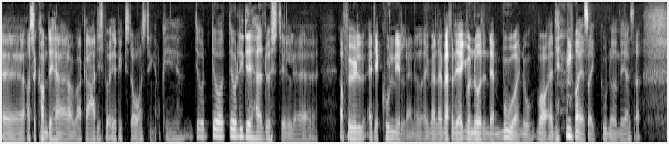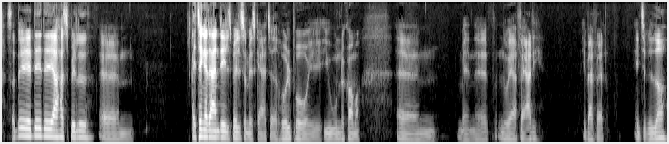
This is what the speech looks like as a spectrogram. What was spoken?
Uh, og så kom det her og var gratis på Epic Store, og så tænkte jeg, okay, ja, det, var, det, var, det var lige det, jeg havde lyst til. Uh, at føle, at jeg kunne et eller andet. I hvert- I hvert fald, jeg ikke var nået den der mur endnu, hvor, at, hvor jeg så ikke kunne noget mere. Så, så det, det er det, jeg har spillet. Øhm, jeg tænker, der er en del spil, som jeg skal have taget hul på i, i ugen, der kommer. Øhm, men øh, nu er jeg færdig. I hvert fald. Indtil videre.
